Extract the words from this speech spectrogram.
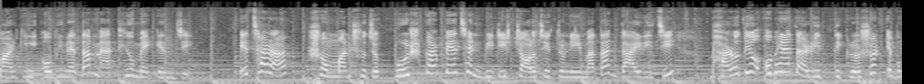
মার্কিন অভিনেতা ম্যাথিউ মেকেনজি। এছাড়া সম্মানসূচক পুরস্কার পেয়েছেন ব্রিটিশ চলচ্চিত্র নির্মাতা গাই রিচি, ভারতীয় অভিনেতা ঋত্বিক রোশন এবং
